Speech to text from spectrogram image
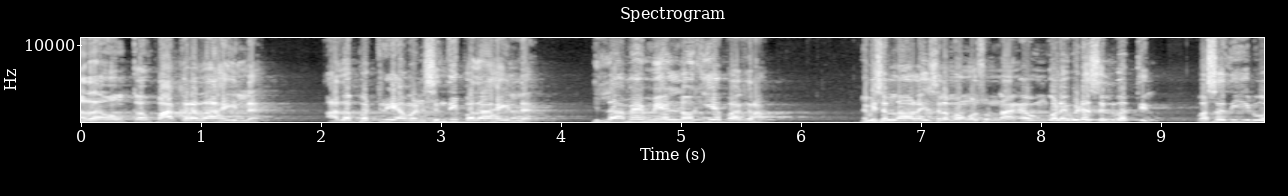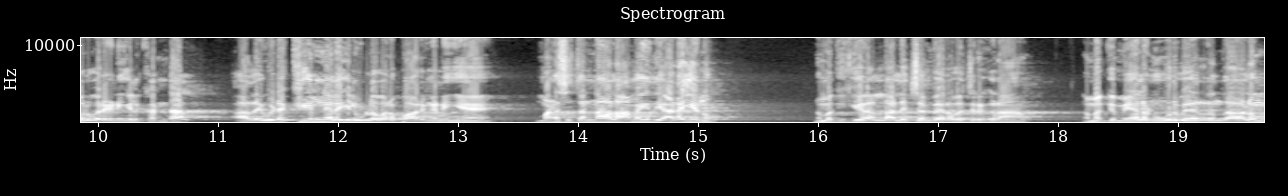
அதை அவன் பார்க்கறதாக இல்லை. அதை பற்றி அவன் சிந்திப்பதாக இல்லை. எல்லாமே மேல் நோக்கியே பார்க்குறான். நபிசல்லா அலிஸ்லாம் அவங்க சொன்னாங்க உங்களை விட செல்வத்தில் வசதியில் ஒருவரை நீங்கள் கண்டால் அதை விட கீழ்நிலையில் உள்ளவரை பாருங்க நீங்க. மனசு தன்னால் அமைதி அடையணும். நமக்கு கீழே அல்லா லட்சம் பேரை வச்சிருக்கிறான். நமக்கு மேல நூறு பேர் இருந்தாலும்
